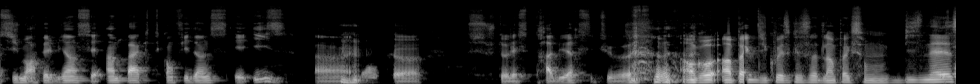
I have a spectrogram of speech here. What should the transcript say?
si je me rappelle bien, c'est Impact, Confidence et Ease. Mmh donc, je te laisse traduire si tu veux. en gros, impact, du coup, est-ce que ça a de l'impact sur mon business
